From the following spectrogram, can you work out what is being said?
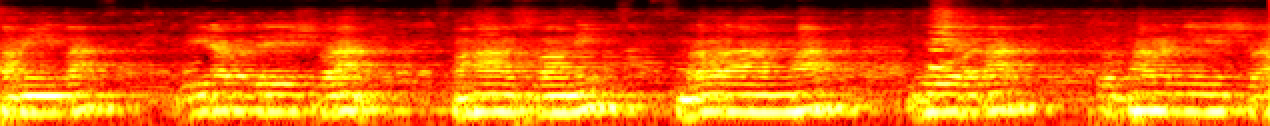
సమేత వీరభద్రేశ్వర మహాస్వామి భ్రమరాంబ దేవత సుబ్రహ్మణ్యేశ్వర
